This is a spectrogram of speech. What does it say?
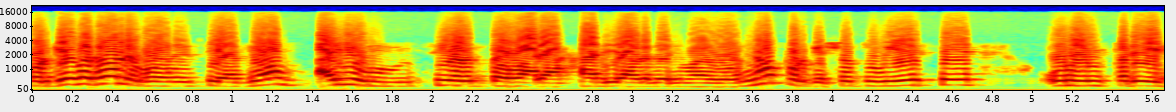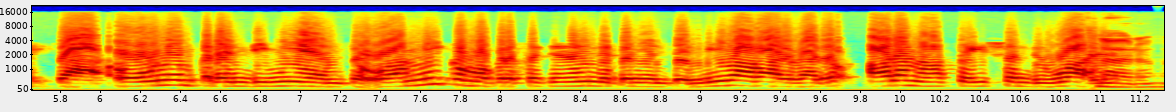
Porque es verdad lo que vos decías, ¿no? Hay un cierto barajar y dar de nuevo, no porque yo tuviese una empresa o un emprendimiento o a mí como profesional independiente me iba bárbaro, ahora me va a seguir yendo igual. Claro.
